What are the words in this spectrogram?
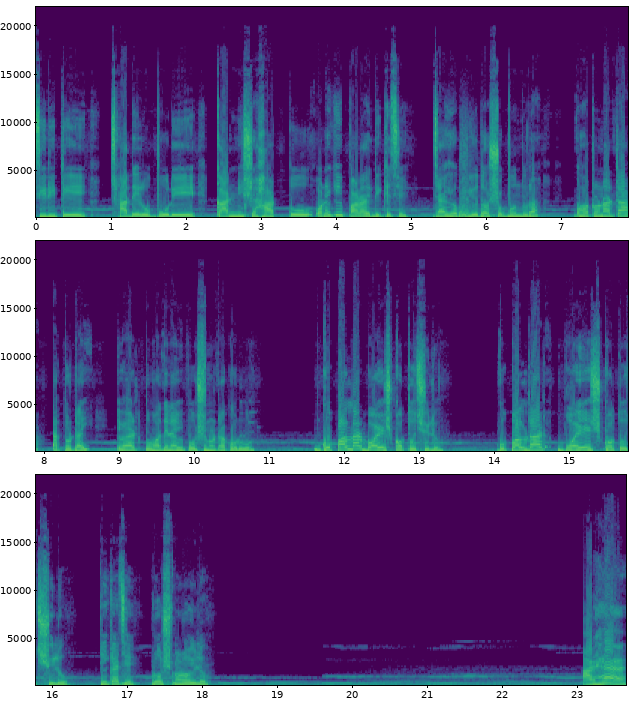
সিঁড়িতে, ছাদের ওপরে কার নিচে হাঁটতো, অনেকেই পাড়ায় দেখেছে। যাই হোক, প্রিয় দর্শক বন্ধুরা ঘটনাটা এতটাই। এবার তোমাদের আমি প্রশ্নটা করব। গোপালদার বয়স কত ছিল? গোপালদার বয়স কত ছিল? ঠিক আছে, প্রশ্ন রইল। আর হ্যাঁ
